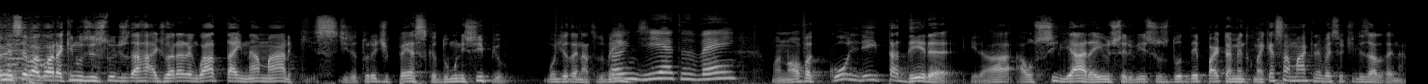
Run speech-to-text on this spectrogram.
Eu recebo agora aqui nos estúdios da Rádio Araranguá Tainá Marques, diretora de pesca do município. Bom dia, Tainá, tudo bem? Bom dia, tudo bem? Uma nova colheitadeira irá auxiliar aí os serviços do departamento. Como é que essa máquina vai ser utilizada, Tainá?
